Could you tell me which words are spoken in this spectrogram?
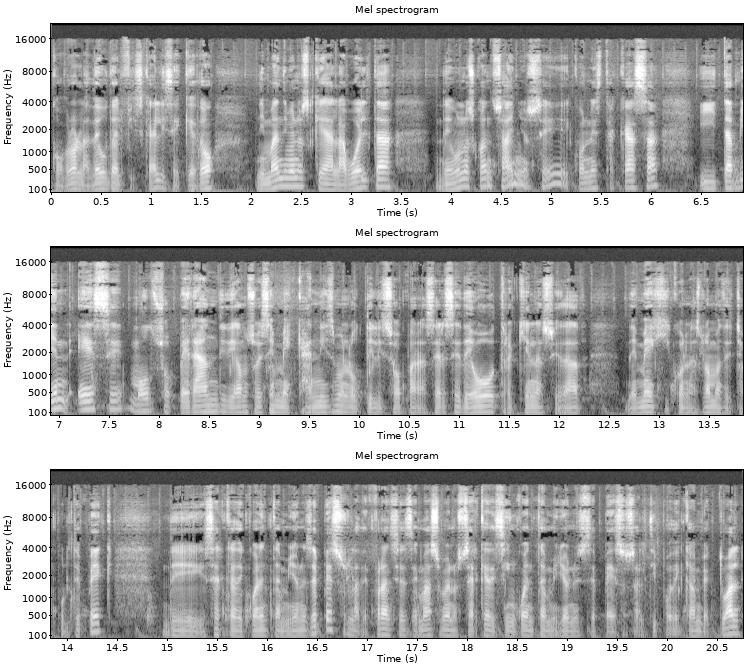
cobró la deuda del fiscal y se quedó ni más ni menos que a la vuelta de unos cuantos años eh, con esta casa y también ese modus operandi, digamos, o ese mecanismo lo utilizó para hacerse de otra aquí en la ciudad de México en las lomas de Chapultepec de cerca de 40 millones de pesos, la de Francia es de más o menos cerca de 50 millones de pesos al tipo de cambio actual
